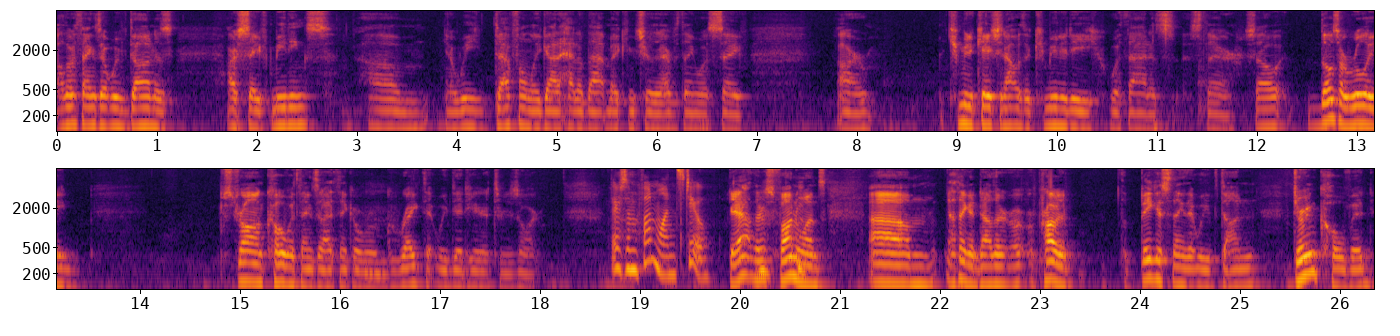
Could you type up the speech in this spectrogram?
other things that we've done is our safe meetings. Um, you know, we definitely got ahead of that, making sure that everything was safe. Our communication out with the community with that is, is there. So those are really strong COVID things that I think are mm. great that we did here at the resort. There's some fun ones too. Yeah, there's fun ones. Um, I think another, or probably the biggest thing that we've done during COVID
